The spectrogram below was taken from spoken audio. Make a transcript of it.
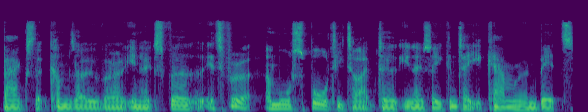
bags that comes over. You know, it's for it's for a, a more sporty type to you know, so you can take your camera and bits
